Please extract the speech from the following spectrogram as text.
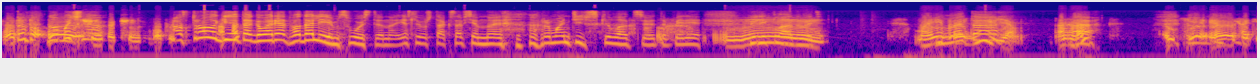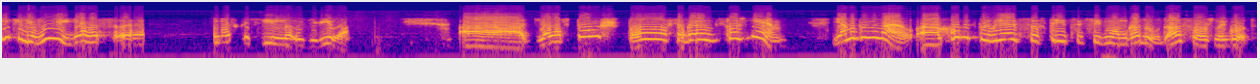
Вот это Ну, обычно очень-очень любопытно. Астрологи это говорят водолеям свойственно, если уж так совсем на романтический лад все это пере- перекладывать. Мои Ну, это- дорогие. Ага. Да. Е- э, Хотите ли вы, я вас э, немножко сильно удивила. А, дело в том, что все гораздо сложнее. Я напоминаю, а, «Хоббит» появляется в 1937 году, да, сложный год.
